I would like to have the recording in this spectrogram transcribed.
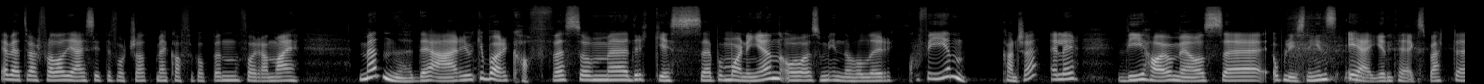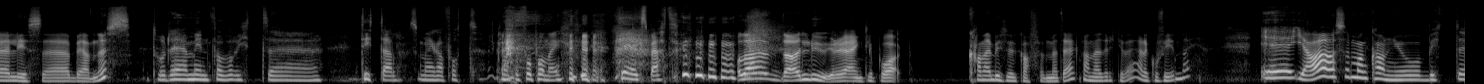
Jeg vet i hvert fall at jeg sitter fortsatt med kaffekoppen foran meg. Men det er jo ikke bare kaffe som eh, drikkes eh, på morgenen, og som inneholder koffein. Kanskje? Eller vi har jo med oss eh, opplysningens egen teekspert eh, Lise Benus. Jeg tror det er min favoritt-tittel som jeg har fått klart å få på meg. Det er ekspert. Og da, da lurer jeg egentlig på Kan jeg bytte ut kaffen med te? Kan jeg drikke det? Er det koffein der? Eh, ja, altså man kan jo bytte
